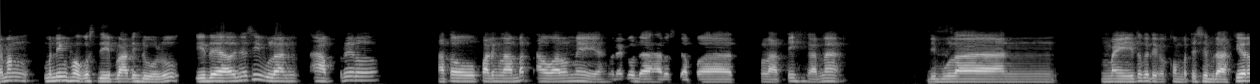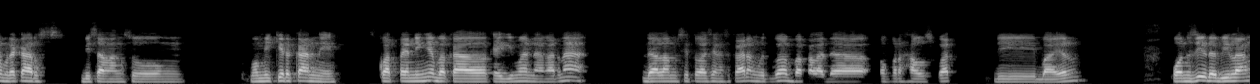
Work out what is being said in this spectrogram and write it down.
emang mending fokus di pelatih dulu. Idealnya sih bulan April atau paling lambat awal Mei ya mereka udah harus dapat pelatih karena di bulan Mei itu ketika kompetisi berakhir mereka harus bisa langsung memikirkan nih squad planningnya bakal kayak gimana karena dalam situasi yang sekarang menurut gua bakal ada overhaul squad di Bayern. Fonzi udah bilang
